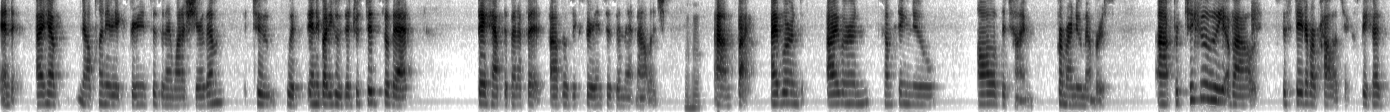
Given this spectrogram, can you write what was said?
And I have now plenty of experiences, and I want to share them to with anybody who's interested, so that they have the benefit of those experiences and that knowledge. Mhm. Um, but I've learned I learn something new all of the time from our new members, uh, particularly about the state of our politics. Because,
